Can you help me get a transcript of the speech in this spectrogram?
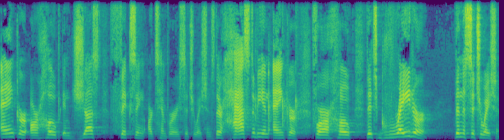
anchor our hope in just fixing our temporary situations. There has to be an anchor for our hope that's greater than the situation.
